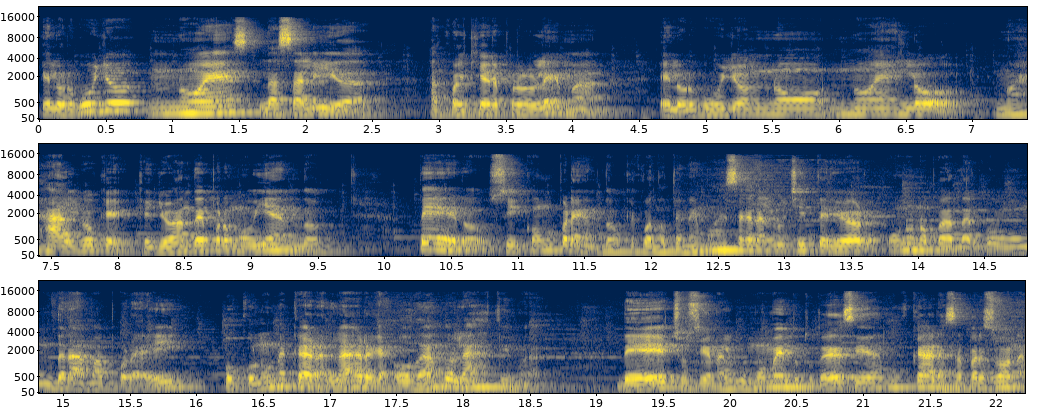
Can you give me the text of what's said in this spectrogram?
el orgullo no es la salida a cualquier problema. El orgullo no, no, es, lo, no es algo que, que yo ande promoviendo. Pero sí comprendo que cuando tenemos esa gran lucha interior, uno no puede andar con un drama por ahí, o con una cara larga, o dando lástima. De hecho, si en algún momento tú te decides buscar a esa persona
